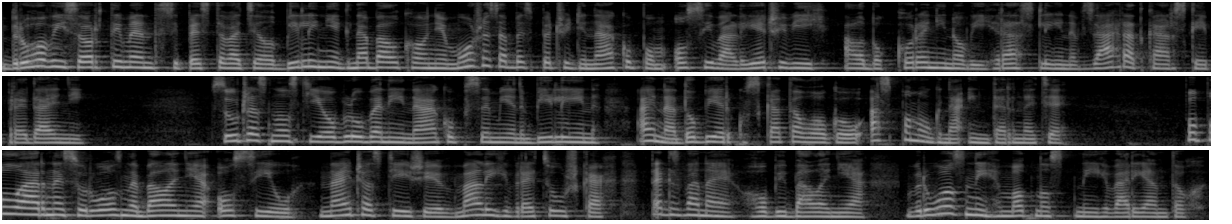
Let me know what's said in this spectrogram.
Druhový sortiment si pestovateľ byliniek na balkóne môže zabezpečiť nákupom osiva liečivých alebo koreninových rastlín v záhradkárskej predajni. V súčasnosti je obľúbený nákup semien bylín aj na dobierku z katalógov a sponúk na internete. Populárne sú rôzne balenia osív, najčastejšie v malých vrecúškach, tzv. hobby balenia, v rôznych hmotnostných variantoch.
